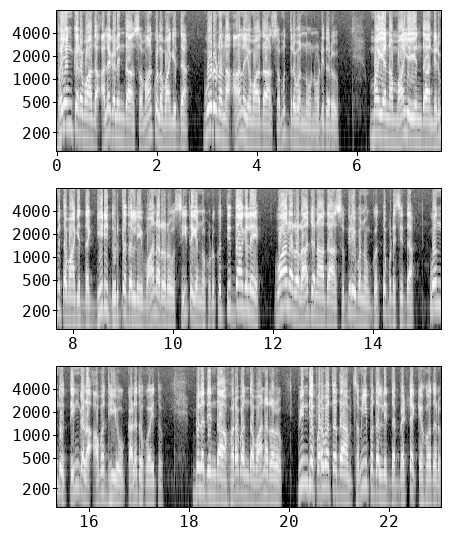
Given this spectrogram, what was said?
ಭಯಂಕರವಾದ ಅಲೆಗಳಿಂದ ಸಮಾಕುಲವಾಗಿದ್ದ ವರುಣನ ಆಲಯವಾದ ಸಮುದ್ರವನ್ನು ನೋಡಿದರು. ಮಯನ ಮಾಯೆಯಿಂದ ನಿರ್ಮಿತವಾಗಿದ್ದ ಗಿರಿ ದುರ್ಗದಲ್ಲಿ ವಾನರರು ಸೀತೆಯನ್ನು ಹುಡುಕುತ್ತಿದ್ದಾಗಲೇ ವಾನರ ರಾಜನಾದ ಸುಗ್ರೀವನು ಗೊತ್ತುಪಡಿಸಿದ್ದ ಒಂದು ತಿಂಗಳ ಅವಧಿಯು ಕಳೆದು ಹೋಯಿತು. ಬಿಲದಿಂದ ಹೊರಬಂದ ವಾನರರು ವಿಂಧ್ಯ ಪರ್ವತದ ಸಮೀಪದಲ್ಲಿದ್ದ ಬೆಟ್ಟಕ್ಕೆ ಹೋದರು.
